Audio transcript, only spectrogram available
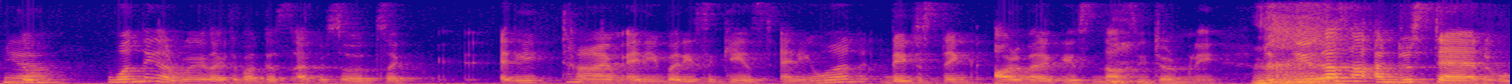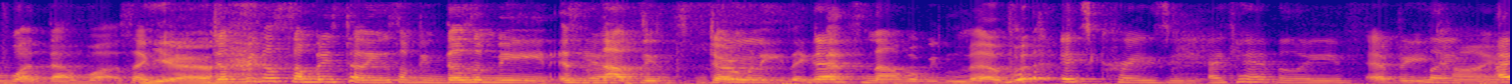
yeah. The one thing I really liked about this episode is like anytime anybody's against anyone, they just think automatically it's Nazi Germany. Like, do you guys not understand what that was? Like, Yeah. just because somebody's telling you something doesn't mean it's Yeah. Nazi Germany. Dude, Like, that- that's not what we live It's crazy. I can't believe every like time. I,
